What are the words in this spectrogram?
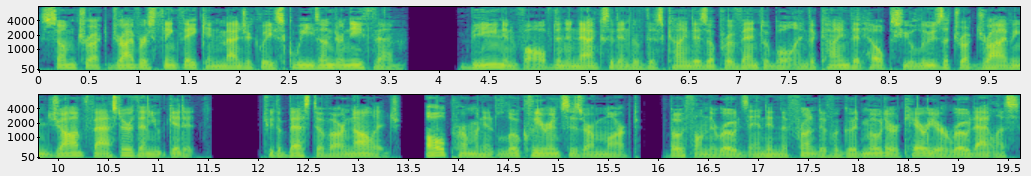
some truck drivers think they can magically squeeze underneath them. Being involved in an accident of this kind is a preventable and the kind that helps you lose a truck driving job faster than you get it. To the best of our knowledge, all permanent low clearances are marked, both on the roads and in the front of a good motor carrier road atlas.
